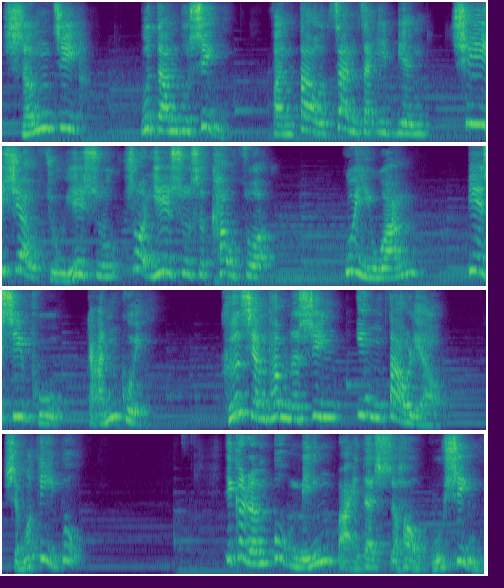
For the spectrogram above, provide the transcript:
神迹，不但不信，反倒站在一边嗤笑主耶稣，说耶稣是靠着。鬼王别西卜赶鬼，可想他们的心硬到了什么地步？一个人不明白的时候不信，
